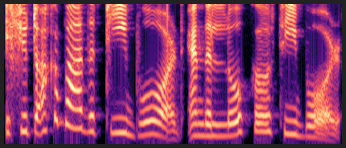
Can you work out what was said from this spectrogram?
if you talk about the tea board and the local tea board,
